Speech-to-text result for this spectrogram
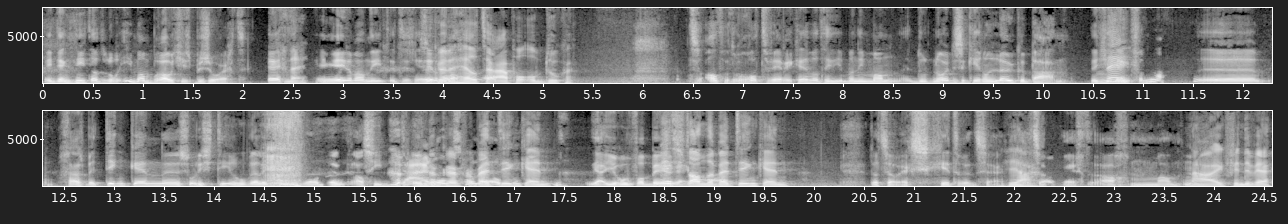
Ik denk niet dat er nog iemand broodjes bezorgt. Echt, nee. helemaal niet. Het is ze kunnen heel Ter Apel opdoeken. Het is altijd rotwerk, hè? Want die, want die man doet nooit eens een keer een leuke baan. Dat je denkt van, nou, uh, ga eens bij Tinken uh, solliciteren. Hoewel ik wel denk, als hij daar... Undercover bij Tinken. Ja, Jeroen van Bergen. Misstanden bij Tinken. Dat zou echt schitterend zijn. Ja. Dat zou echt, ach man. Nou, ik vind de wer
